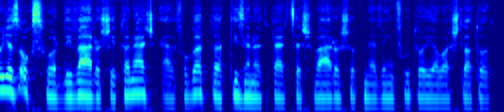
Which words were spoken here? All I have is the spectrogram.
hogy az Oxfordi Városi Tanács elfogadta a 15 perces városok nevén futó javaslatot.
